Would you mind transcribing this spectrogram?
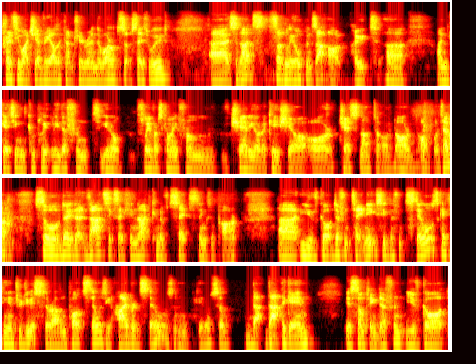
pretty much every other country around the world says wood. Uh, so that suddenly opens that out uh, and getting completely different, you know, flavors coming from cherry or acacia or chestnut or or, or whatever. So th- th- that's exciting. That kind of sets things apart. Uh, you've got different techniques, different stills getting introduced. Rather than pot stills, you hybrid stills, and you know, so that that again is something different. You've got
